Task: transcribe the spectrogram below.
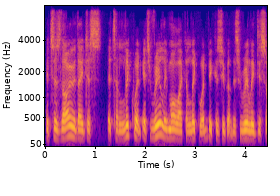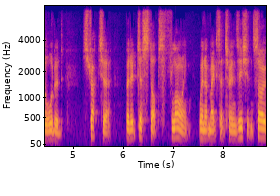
it's as though they just, it's a liquid. It's really more like a liquid because you've got this really disordered structure, but it just stops flowing when it makes that transition. So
